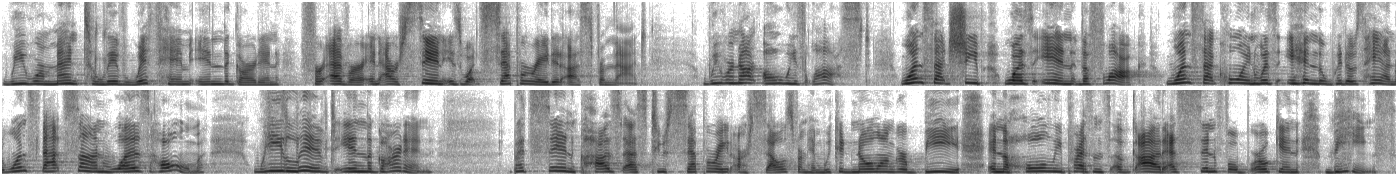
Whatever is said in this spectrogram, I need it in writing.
We were meant to live with him in the garden forever, and our sin is what separated us from that. We were not always lost. Once that sheep was in the flock, once that coin was in the widow's hand, once that son was home, we lived in the garden. But sin caused us to separate ourselves from Him. We could no longer be in the holy presence of God as sinful, broken beings.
